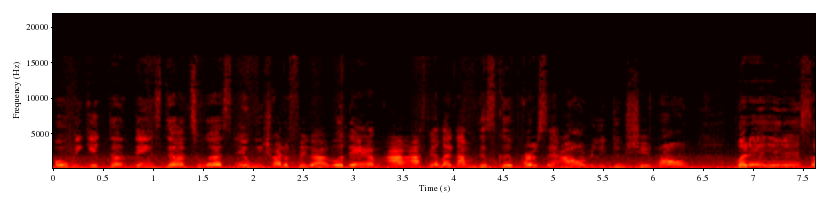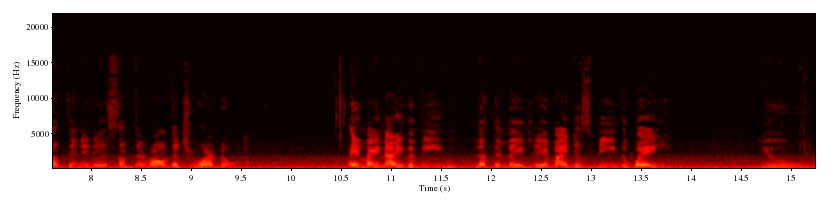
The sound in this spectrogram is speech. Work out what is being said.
or we get done things done to us and we try to figure out, well, damn, I, I feel like I'm this good person. I don't really do shit wrong. But it, it is something, it is something wrong that you are doing it might not even be nothing major. It might just be the way you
